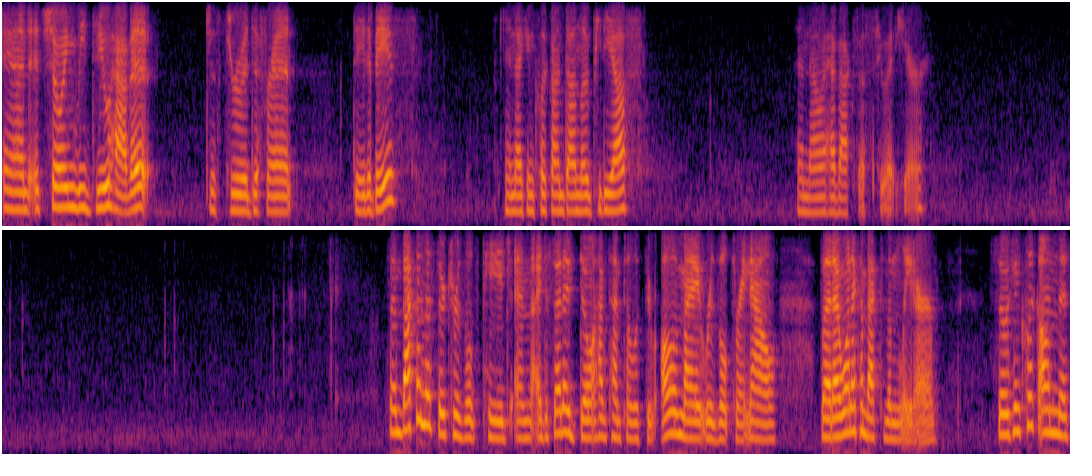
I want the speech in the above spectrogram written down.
And it's showing we do have it just through a different database. And I can click on Download PDF. And now I have access to it here. So I'm back on the search results page and I decided I don't have time to look through all of my results right now, but I want to come back to them later. So I can click on this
